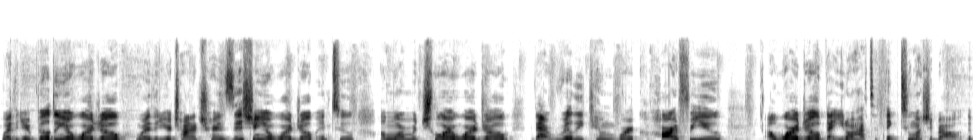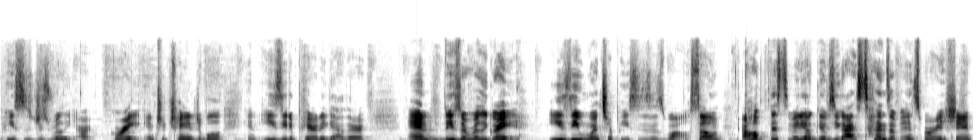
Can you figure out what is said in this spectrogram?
whether you're building your wardrobe, whether you're trying to transition your wardrobe into a more mature wardrobe that really can work hard for you a wardrobe that you don't have to think too much about. The pieces just really are great, interchangeable, and easy to pair together. And these are really great easy winter pieces as well. So I hope this video gives you guys tons of inspiration.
